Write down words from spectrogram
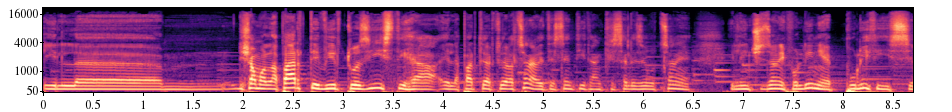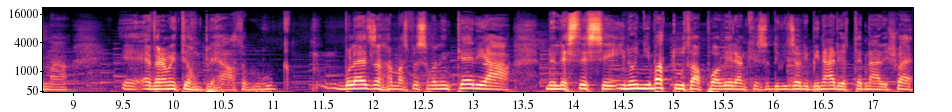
il, ehm, diciamo, la parte virtuosistica e la parte di articolazione avete sentito anche se l'esecuzione e l'incisione di Pollini è pulitissima è veramente complicato. Boulez insomma spesso e volentieri ha nelle stesse in ogni battuta può avere anche suddivisioni binarie o ternari cioè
